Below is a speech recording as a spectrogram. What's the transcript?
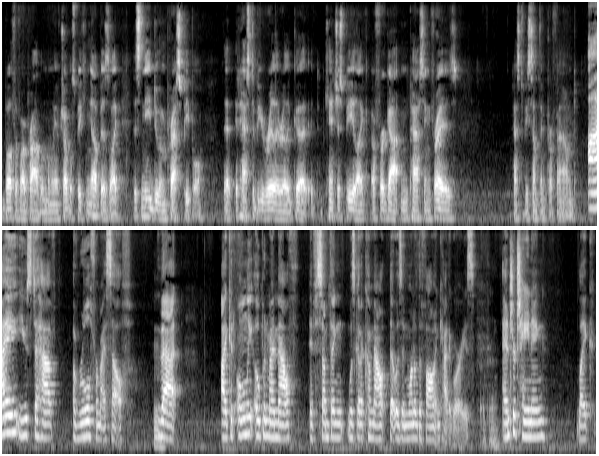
both of our problem when we have trouble speaking up is like this need to impress people. That it has to be really, really good. It can't just be like a forgotten passing phrase. It has to be something profound. I used to have a rule for myself that I could only open my mouth if something was going to come out that was in one of the following categories Okay. entertaining, like,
